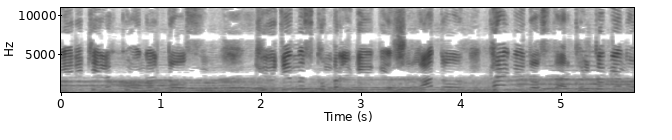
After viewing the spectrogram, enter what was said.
мерекелік көңіл толсын? Кеудеміз күмбірлегенге жырға толы кәне достар күлкі мен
